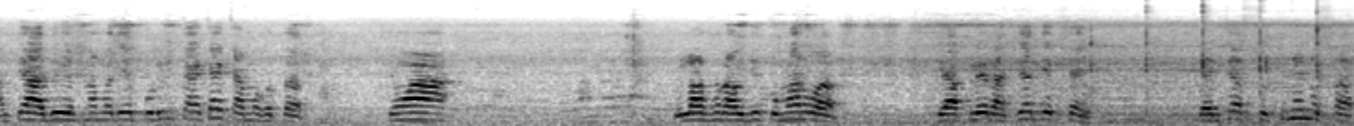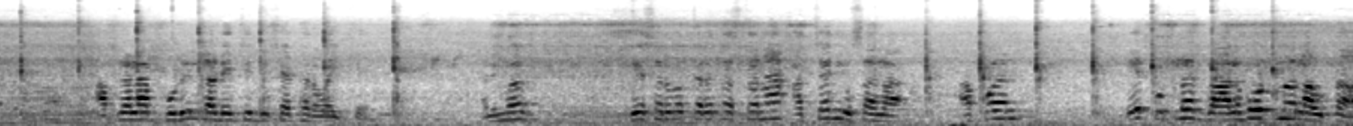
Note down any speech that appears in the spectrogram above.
आणि त्या अधिवेशनामध्ये पुढील काय काय कामं होतात किंवा विलासरावजी कुमारवार हे आपले राज्याध्यक्ष आहेत त्यांच्या सूचनेनुसार आपल्याला पुढील लढ्याची दिशा ठरवायची आहे. आणि मग हे सर्व करत असताना आजच्या दिवसाला आपण हे कुठलं गालबोट न लावता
